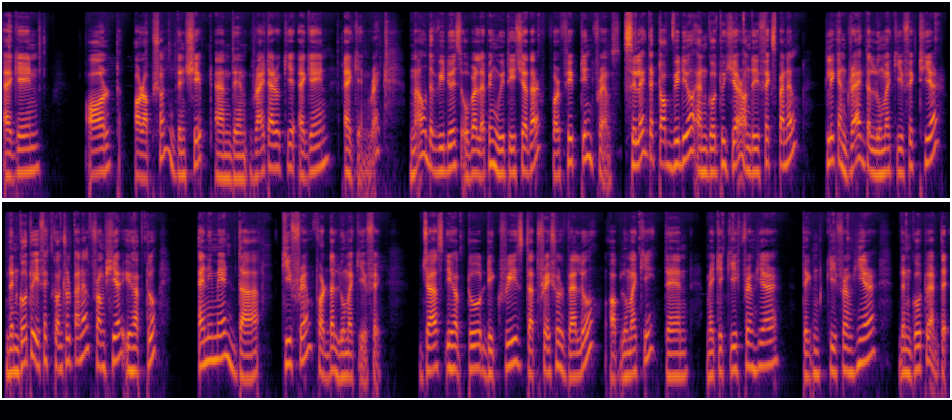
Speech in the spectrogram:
Again, alt or option, then shift and then right arrow key again, again, right? Now the video is overlapping with each other for 15 frames. Select the top video and go to here on the effects panel. Click and drag the Luma key effect here. Then go to effects control panel. From here you have to animate the keyframe for the Luma key effect. Just you have to decrease the threshold value of Luma key. Then make a keyframe here. Then keyframe here. Then go to at the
